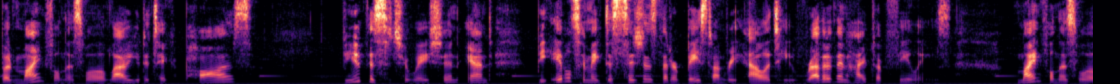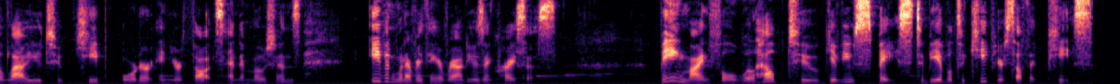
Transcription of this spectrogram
But mindfulness will allow you to take a pause, view the situation, and be able to make decisions that are based on reality rather than hyped up feelings. Mindfulness will allow you to keep order in your thoughts and emotions, even when everything around you is in crisis. Being mindful will help to give you space to be able to keep yourself at peace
